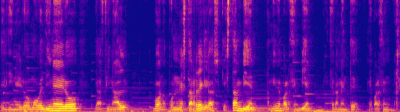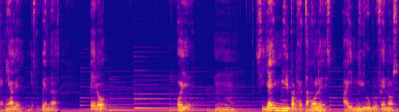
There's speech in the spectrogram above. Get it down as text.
el dinero mueve el dinero y al final, bueno, ponen estas reglas que están bien, a mí me parecen bien, sinceramente, me parecen geniales y estupendas, pero, oye, mm, si ya hay mil paracetamoles, hay mil ibuprofenos,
